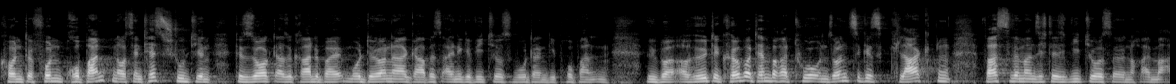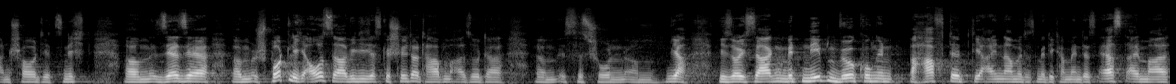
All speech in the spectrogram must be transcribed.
konnte, von Probanden aus den Teststudien gesorgt. Also gerade bei Moderna gab es einige Videos, wo dann die Probanden über erhöhte Körpertemperatur und sonstiges klagten, was, wenn man sich die Videos äh, noch einmal anschaut, jetzt nicht ähm, sehr, sehr ähm, sportlich aussah, wie die das geschildert haben. Also da ähm, ist es schon, ähm, ja, wie soll ich sagen, mit Nebenwirkungen behaftet, die Einnahme Einnahme des Medikamentes erst einmal.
